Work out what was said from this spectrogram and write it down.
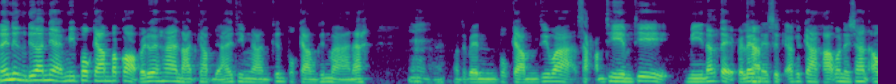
ใน1เดือนเนี่ยมีโปรแกรมประกอบไปด้วย 5 นัดครับเดี๋ยวให้ทีมงานขึ้นโปรแกรมขึ้นมานะอืมมันจะเป็นโปรแกรมที่ว่า 3 ทีมที่มีนักเตะไปเล่คนรับในศึกแอฟริกาครับวันเนชั่นเอา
